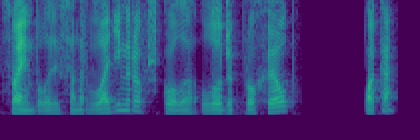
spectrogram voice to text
С вами был Александр Владимиров, школа Logic Pro Help. Пока!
